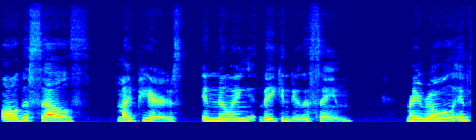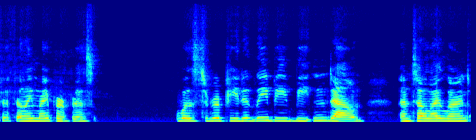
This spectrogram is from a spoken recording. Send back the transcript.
all the cells, my peers, in knowing they can do the same. My role in fulfilling my purpose was to repeatedly be beaten down until I learned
